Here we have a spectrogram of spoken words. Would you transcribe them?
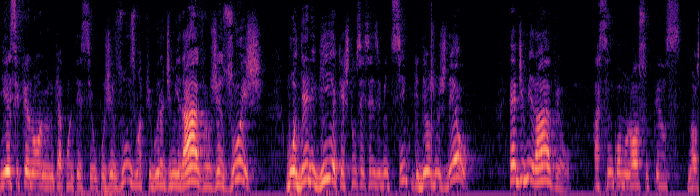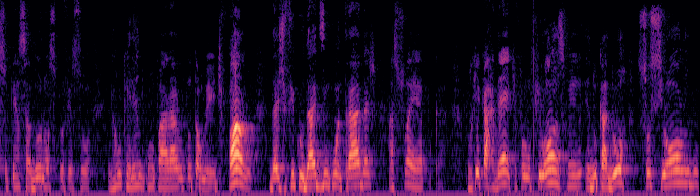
E esse fenômeno que aconteceu com Jesus, uma figura admirável, Jesus, modelo e guia, questão 625, que Deus nos deu, é admirável assim como nosso, pens nosso pensador, nosso professor, não querendo compará-lo totalmente. Falo das dificuldades encontradas à sua época. porque Kardec foi um filósofo, educador, sociólogo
